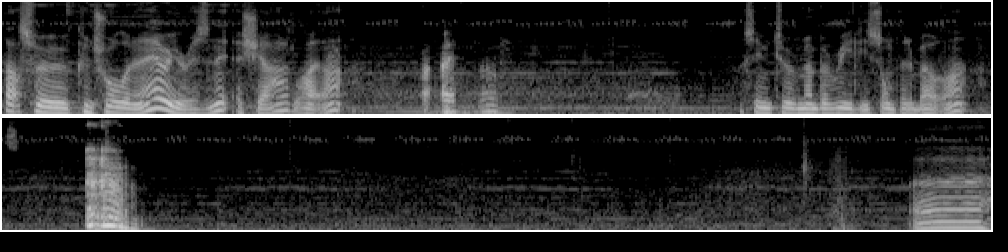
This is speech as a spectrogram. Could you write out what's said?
That's for controlling an area, isn't it? A shard like that? I, I. I seem to remember reading something about that. Uh,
